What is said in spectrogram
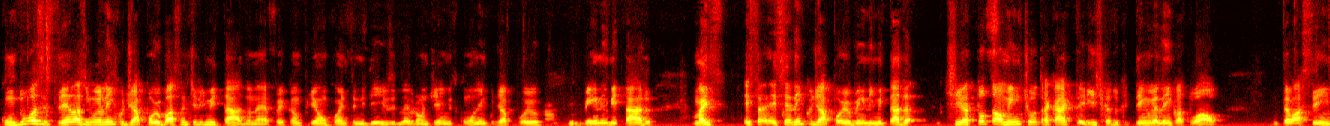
com duas estrelas e um elenco de apoio bastante limitado, né? Foi campeão com Anthony Davis e LeBron James com um elenco de apoio bem limitado, mas esse, esse elenco de apoio bem limitado tinha totalmente outra característica do que tem o elenco atual. Então, assim,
